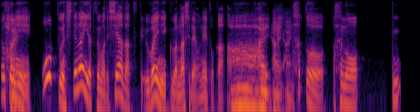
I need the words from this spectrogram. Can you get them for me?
要するに、オープンしてないやつまでシェアだっつって奪いに行くはなしだよねとか、あああ、はい、はい、はい。と、あの、んん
